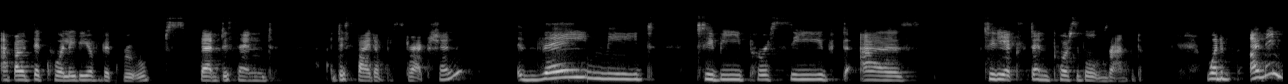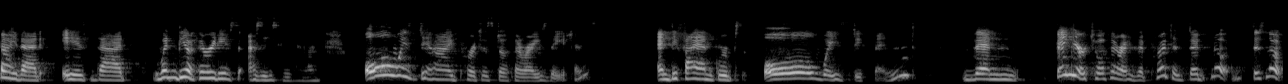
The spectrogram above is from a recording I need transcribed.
about the quality of the groups that descend despite obstruction, they need to be perceived as, to the extent possible, random. What I mean by that is that when the authorities, as you say, always deny protest authorizations and defiant groups always defend, then failure to authorize a protest does not, does not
